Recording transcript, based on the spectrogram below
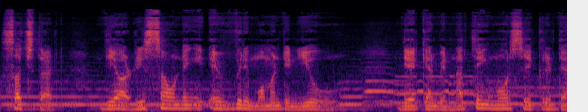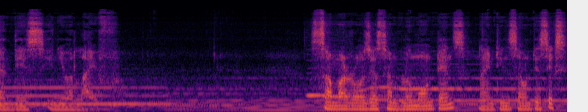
such that they are resounding in every moment in you, there can be nothing more sacred than this in your life. Summer Roses and Blue Mountains, 1976,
